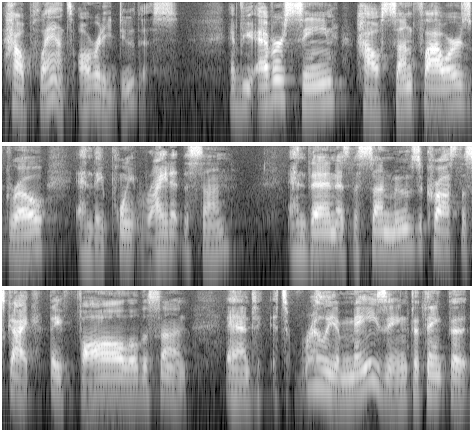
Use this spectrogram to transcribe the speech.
how plants already do this. Have you ever seen how sunflowers grow and they point right at the sun. And then as the sun moves across the sky, they follow the sun. And it's really amazing to think that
